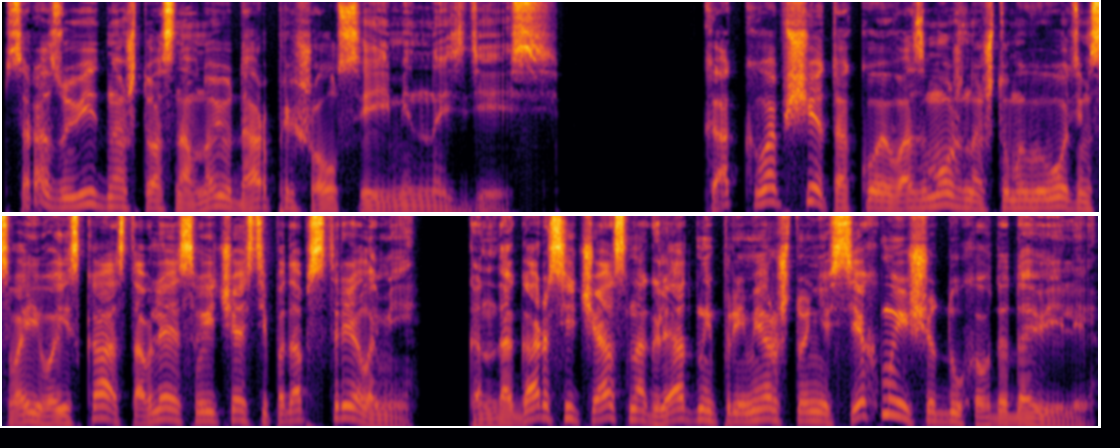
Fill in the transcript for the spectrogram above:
Сразу видно, что основной удар пришелся именно здесь. Как вообще такое возможно, что мы выводим свои войска, оставляя свои части под обстрелами? Кандагар сейчас наглядный пример, что не всех мы еще духов додавили.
